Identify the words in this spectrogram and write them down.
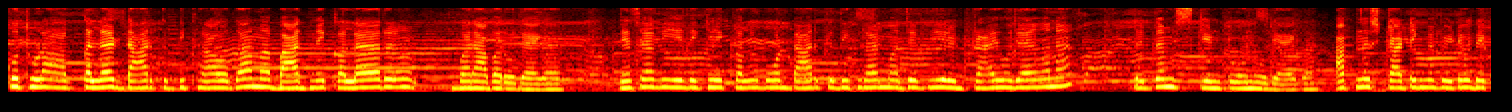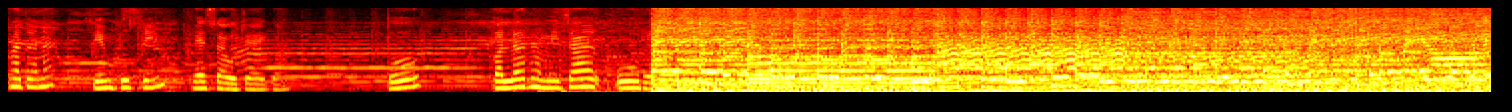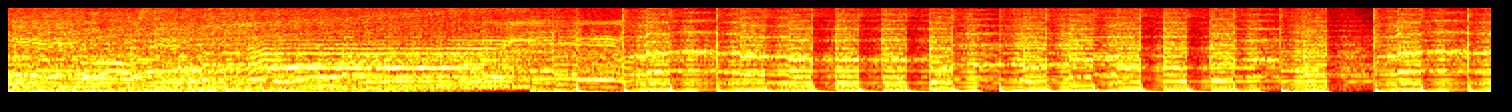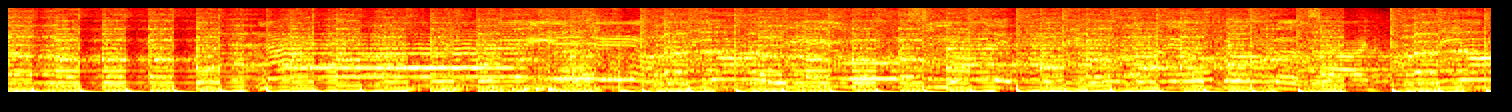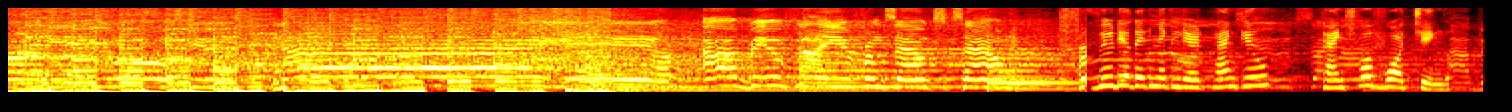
आपको थोड़ा कलर डार्क दिख रहा होगा, मैं बाद में कलर बराबर हो जाएगा। जैसे अभी ये देखिए, कलर बहुत डार्क दिख रहा है, मैं जब ये ड्राई हो जाएगा ना तो एकदम स्किन टोन हो जाएगा। आपने स्टार्टिंग में वीडियो देखा था ना, सेम टू सेम वैसा हो जाएगा। तो कलर हमेशा वो रहे। Town to town, वीडियो देखने के लिए thank you thanks for watching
